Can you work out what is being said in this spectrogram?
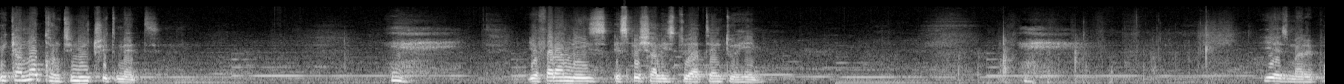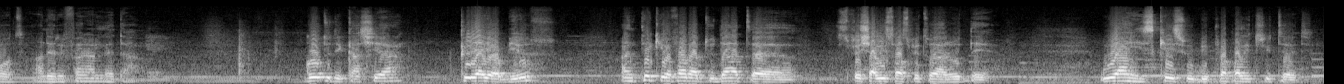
We cannot continue treatment. Your father needs a specialist to attend to him. Here is my report and the referral letter. Go to the cashier, clear your bills, and take your father to that uh, specialist hospital I wrote there, where his case will be properly treated.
